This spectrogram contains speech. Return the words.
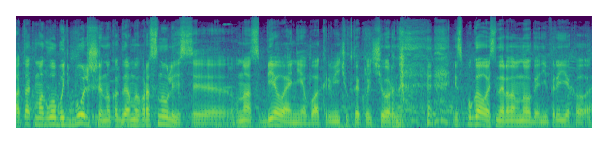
а так могло быть больше, но когда мы проснулись, э, у нас белое небо, а Кременчук такой черный. Испугалась, наверное, много, не приехала.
